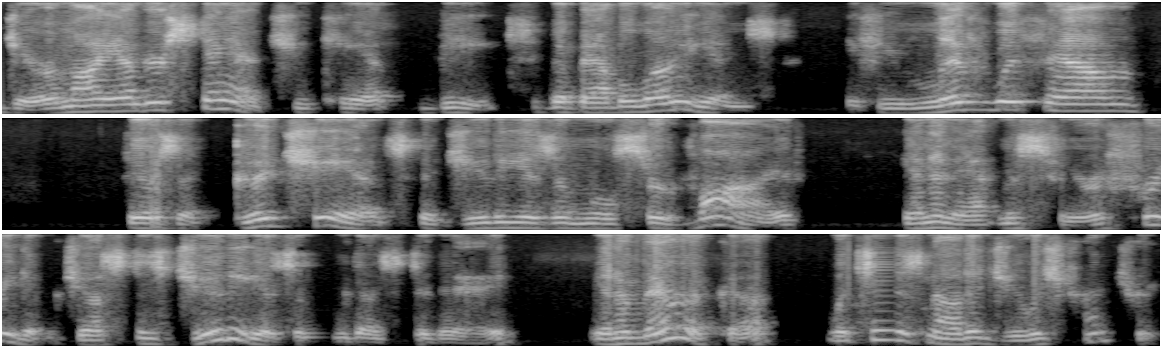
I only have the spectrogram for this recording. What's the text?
Jeremiah understands you can't beat the Babylonians. If you live with them, there's a good chance that Judaism will survive in an atmosphere of freedom, just as Judaism does today in America, which is not a Jewish country.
